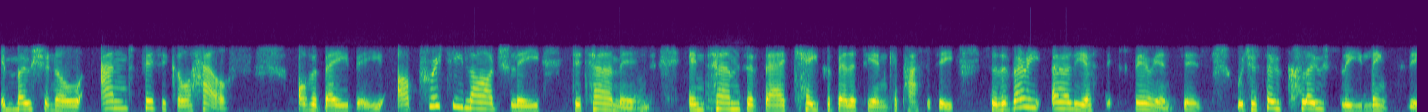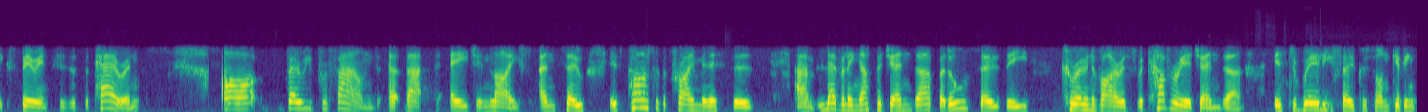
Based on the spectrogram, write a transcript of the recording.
emotional and physical health of a baby are pretty largely determined in terms of their capability and capacity. So the very earliest experiences, which are so closely linked to the experiences of the parents, are very profound at that age in life. And so it's part of the Prime Minister's um, levelling up agenda, but also the coronavirus recovery agenda is to really focus on giving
